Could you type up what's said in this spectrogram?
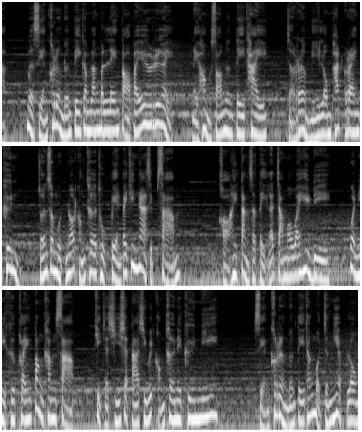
5 เมื่อเสียงเครื่องดนตรีกำลังบรรเลงต่อไปเรื่อยๆ ในห้องซ้อมดนตรีไทย จะเริ่มมีลมพัดแรงขึ้น จนสมุดโน้ตของเธอถูกเปลี่ยนไปที่หน้า 13 ขอให้ตั้งสติและจำเอาไว้ให้ดี ว่านี่คือเพลงต้องคำสาปที่จะชี้ชะตาชีวิตของเธอในคืนนี้ เสียงเครื่องดนตรีทั้งหมดจะเงียบลง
